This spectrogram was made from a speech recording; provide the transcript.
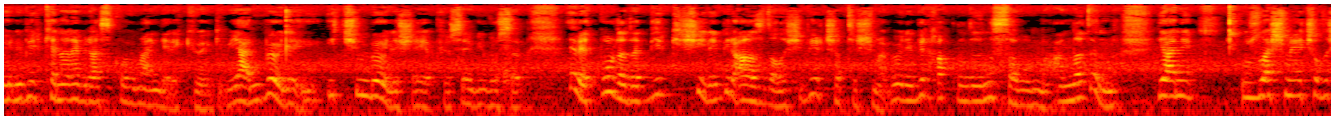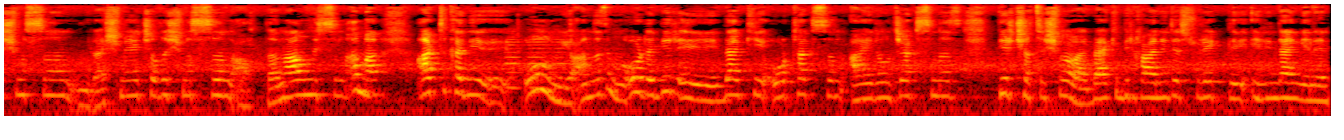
böyle bir kenara biraz koyman gerekiyor gibi. Yani böyle için böyle şey yapıyor sevgili dostlarım. Evet burada da bir kişiyle bir ağız dalaşı, bir çatışma, böyle bir haklılığını savunma anladın mı? Yani uzlaşmaya çalışmışsın, uğraşmaya çalışmışsın, alttan almışsın ama artık hani e, olmuyor anladın mı? Orada bir e, belki ortaksın, ayrılacaksınız, bir çatışma var. Belki bir hanede sürekli elinden gelen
